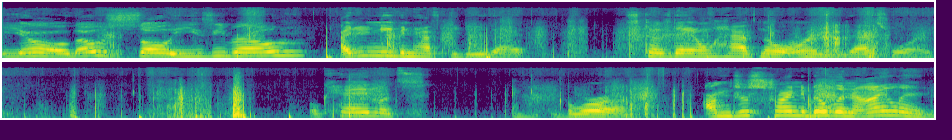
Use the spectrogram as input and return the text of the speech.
yo, that was so easy, bro. I didn't even have to do that. It's because they don't have no army, that's why. Okay, let's... Bruh. I'm just trying to build an island.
